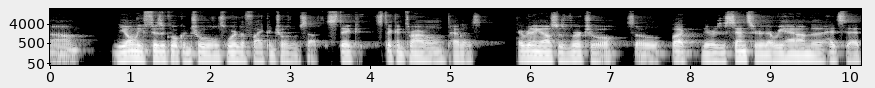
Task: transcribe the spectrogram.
um, the only physical controls were the flight controls themselves, the stick, stick and throttle and pedals. Everything else was virtual. So, but there was a sensor that we had on the headset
